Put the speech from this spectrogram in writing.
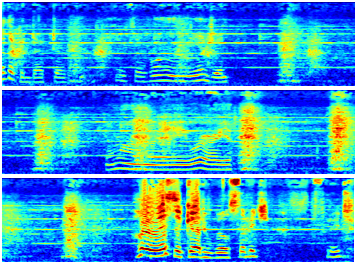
Other conductor? I think there's one in the engine. Come on, Ray, where are you? Oh, that's a good Wheel Slippage footage.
